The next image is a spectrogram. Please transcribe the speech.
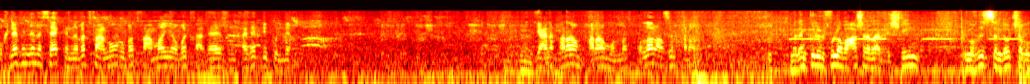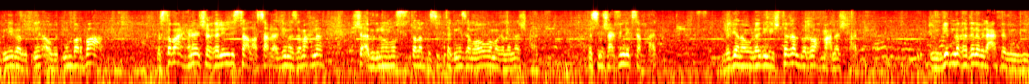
وخلاف ان أنا ساكن أنا بدفع نور وبدفع مية وبدفع غاز والحاجات دي كلها. يعني حرام حرام والله. والله العظيم حرام. ما دام كيلو الفول ابو 10 بقى ب 20 المفروض السندوتش أبو جنيه بقى ب 2 أو ب 2 ب 4 بس طبعا إحنا شغالين لسه على الأسعار القديمة زي ما إحنا. الشقه بجنيه ونص طلب ب 6 جنيه زي ما هو ما غليناش حاجة بس مش عارفين نكسب حاجة. باجي أنا واولادي نشتغل بنروح معناش حاجة. بنجيب لنا غدانا بالعافية بنجيب.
